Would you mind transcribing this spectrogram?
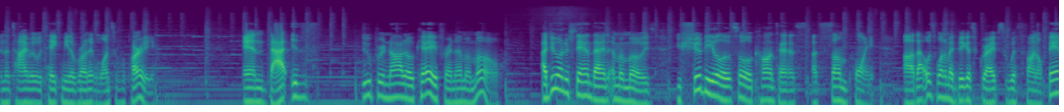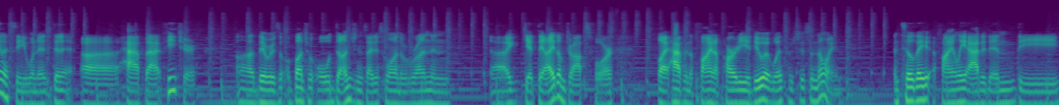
in the time it would take me to run it once with a party. And that is super not okay for an MMO. I do understand that in MMOs, you should be able to solo content at some point. Uh, that was one of my biggest gripes with Final Fantasy when it didn't uh, have that feature. Uh, there was a bunch of old dungeons I just wanted to run and uh, get the item drops for, but having to find a party to do it with was just annoying. Until they finally added in the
